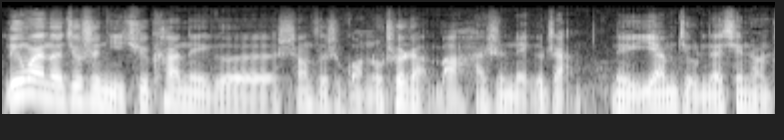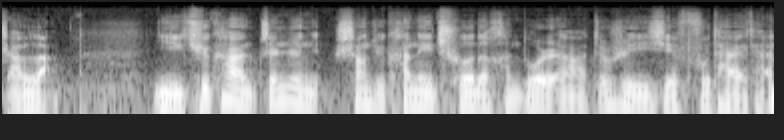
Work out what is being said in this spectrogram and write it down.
另外呢，就是你去看那个上次是广州车展吧，还是哪个展？那个 EM 九零在现场展览。你去看真正上去看那车的很多人啊，就是一些富太太，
